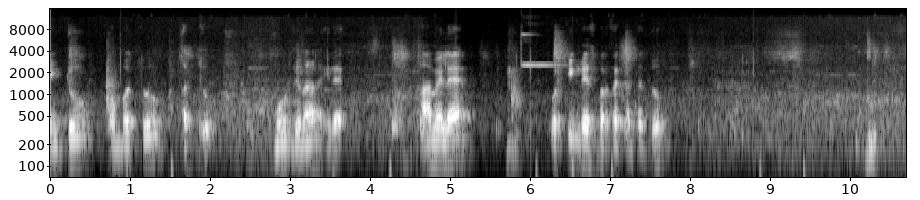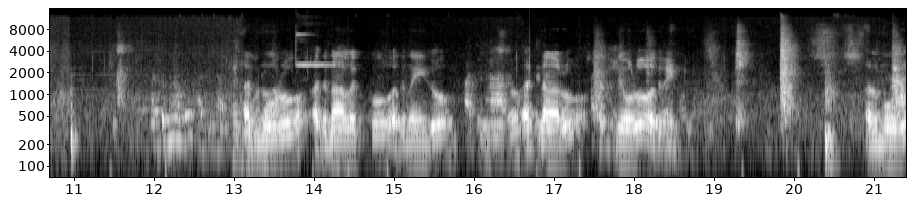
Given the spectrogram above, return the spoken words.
ಎಂಟು ಒಂಬತ್ತು ಹತ್ತು ಮೂರು ದಿನ ಇದೆ. ಆಮೇಲೆ ವರ್ಕಿಂಗ್ ಡೇಸ್ ಬರ್ತಕ್ಕಂಥದ್ದು ಹದಿಮೂರು ಹದಿನಾಲ್ಕು ಹದಿನೈದು ಹದಿನಾರು ಹದಿನೇಳು ಹದಿನೆಂಟು. ಹದಿಮೂರು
